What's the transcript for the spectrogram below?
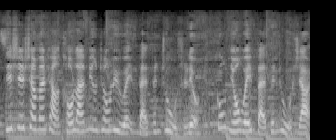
骑士上半场投篮命中率为百分之五十六，公牛为百分之五十二。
